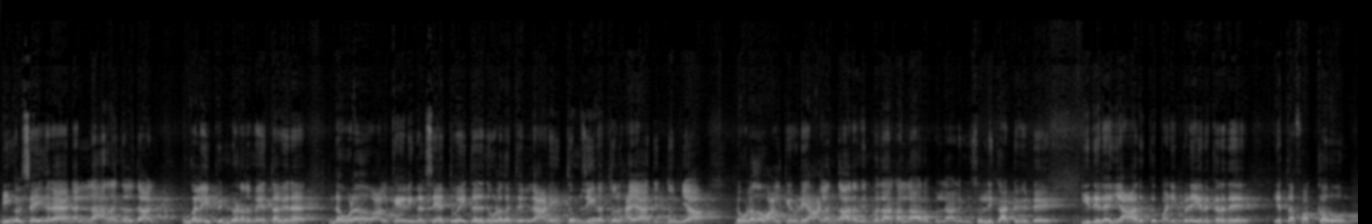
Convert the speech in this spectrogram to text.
நீங்கள் செய்கிற நல்ல அறங்கள் தான் உங்களை பின்தொடருமே தவிர இந்த உலக வாழ்க்கையில் நீங்கள் சேர்த்து வைத்தது இந்த உலகத்தில் உள்ள அனைத்தும் ஜீனத்துல் ஹயாதி துன்யா. இந்த உலக வாழ்க்கையுடைய அலங்காரம் என்பதாக அல்லாஹ் ரபுல் சொல்லி காட்டிவிட்டு இதில் யாருக்கு படிப்பினை இருக்கிறது? எத்தஃபக்கரூன்.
